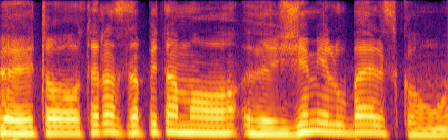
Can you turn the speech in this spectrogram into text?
Y, to teraz zapytam o ziemię lubelską.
